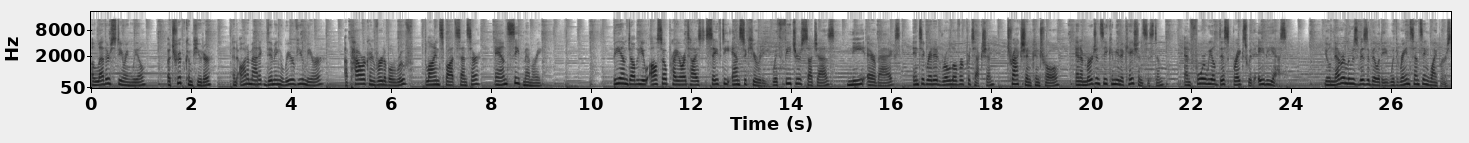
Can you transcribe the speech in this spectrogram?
a leather steering wheel, a trip computer, an automatic dimming rearview mirror, a power convertible roof, blind spot sensor, and seat memory. BMW also prioritized safety and security with features such as knee airbags, integrated rollover protection, traction control, an emergency communication system, and four-wheel disc brakes with ABS. You'll never lose visibility with rain-sensing wipers,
